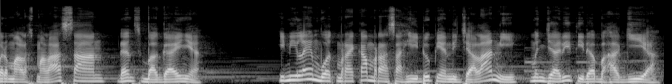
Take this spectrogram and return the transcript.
bermalas-malasan, dan sebagainya. Inilah yang membuat mereka merasa hidup yang dijalani menjadi tidak bahagia.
